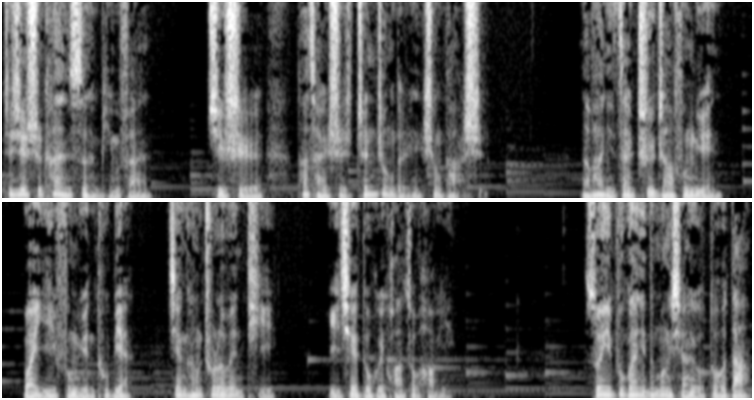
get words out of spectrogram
这些事看似很平凡。其实，它才是真正的人生大事。哪怕你再叱咤风云，万一风云突变，健康出了问题，一切都会化作泡影。所以，不管你的梦想有多大，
